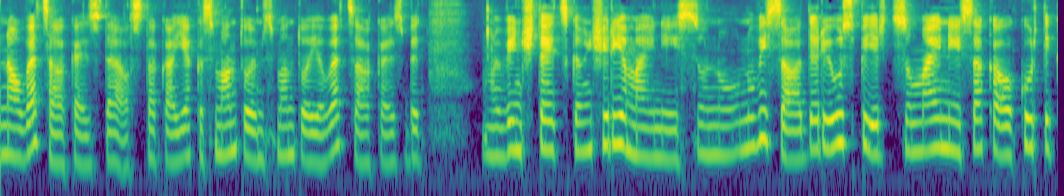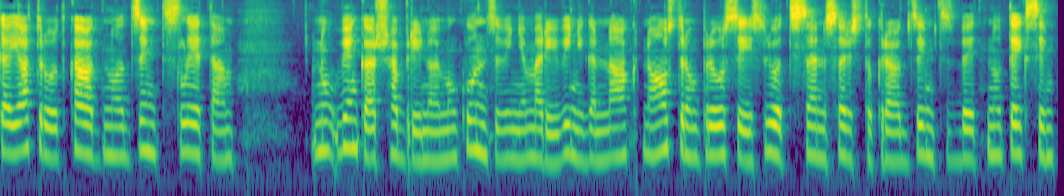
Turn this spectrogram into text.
nav vecākais dēls, tā kā ja kas mantojums mantoja vecākais, bet viņš teica, ka viņš ir iemainījis un nu, nu, visādi arī uzpirts un mainījis atkal, kur tikai atrod kādu no dzimtas lietām. Nu, vienkārši apbrīnojami, un kundze viņam arī, viņa gan nāk no Austrumprūsijas, ļoti senas aristokrāta dzimtas, bet, nu, teiksim,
